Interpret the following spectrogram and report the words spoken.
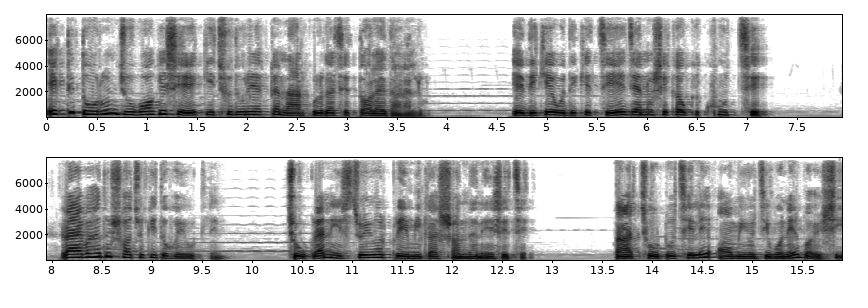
একটি তরুণ যুবক এসে কিছু দূরে একটা নারকুল গাছের তলায় দাঁড়াল। এদিকে ওদিকে চেয়ে যেন সে কাউকে খুঁজছে। রায়বাহাদুর সচকিত হয়ে উঠলেন। ছোকরা নিশ্চয়ই ওর প্রেমিকার সন্ধানে এসেছে। তার ছোট ছেলে অমীয় জীবনের বয়সী।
